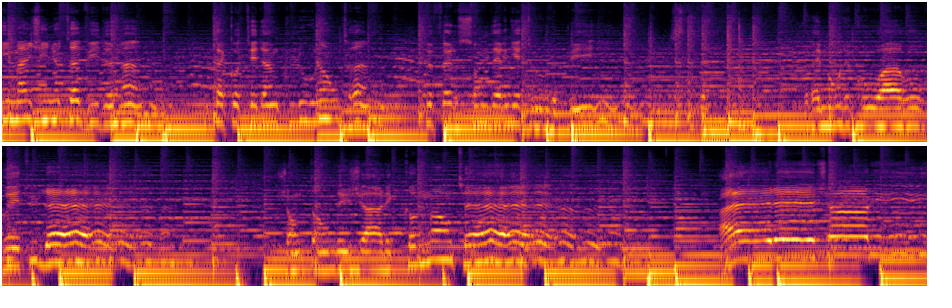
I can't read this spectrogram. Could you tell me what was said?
Imagine ta vie demain, à côté d'un clown en train de faire son dernier tour de piste. Vraiment quoi aurais-tu J'entends déjà les commentaires. Elle est jolie,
